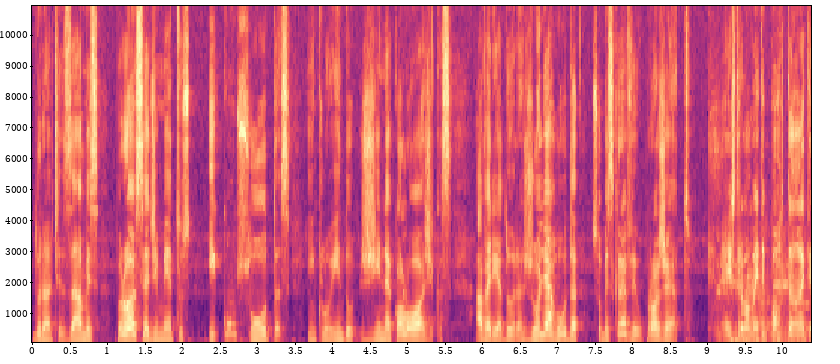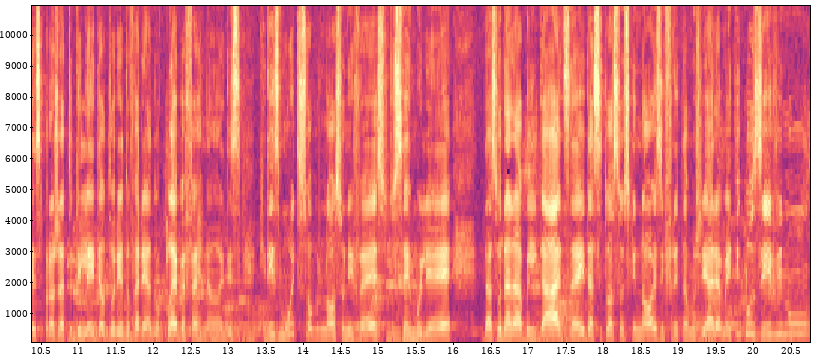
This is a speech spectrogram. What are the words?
durante exames, procedimentos e consultas, incluindo ginecológicas. A vereadora Júlia Arruda subscreveu o projeto. É extremamente importante esse projeto de lei de autoria do vereador Kleber Fernandes, que diz muito sobre o nosso universo do ser mulher, das vulnerabilidades né, e das situações que nós enfrentamos diariamente, inclusive num,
